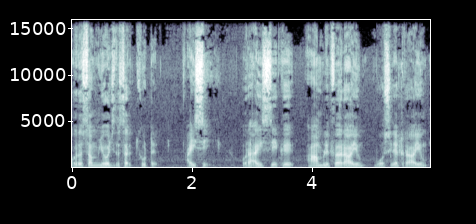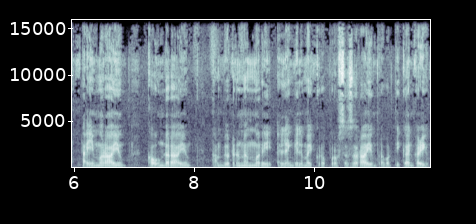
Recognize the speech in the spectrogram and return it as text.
ഒരു സംയോജിത സർക്യൂട്ട് ഐ സി ഒരു ഐ സിക്ക് ആംപ്ലിഫയറായും ഓസിലേറ്ററായും ടൈമറായും കൗണ്ടറായും കമ്പ്യൂട്ടർ മെമ്മറി അല്ലെങ്കിൽ മൈക്രോ പ്രോസസ്സറായും പ്രവർത്തിക്കാൻ കഴിയും.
